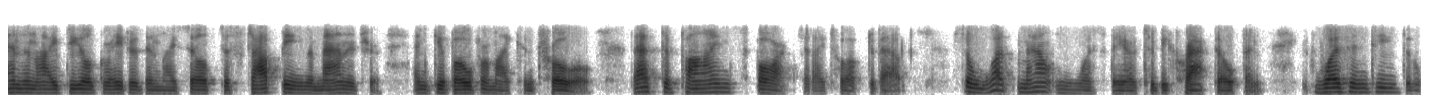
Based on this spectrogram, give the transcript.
and an ideal greater than myself to stop being the manager and give over my control. That divine spark that I talked about so, what mountain was there to be cracked open? It was indeed the,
